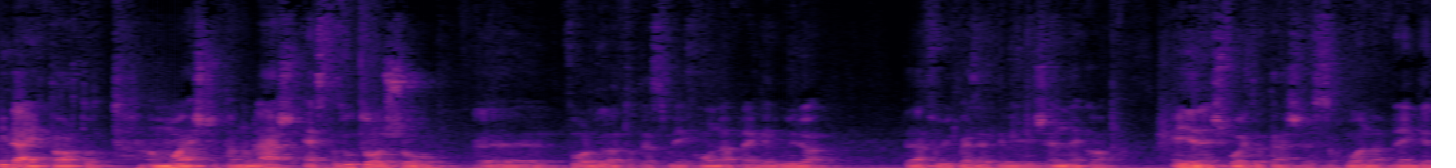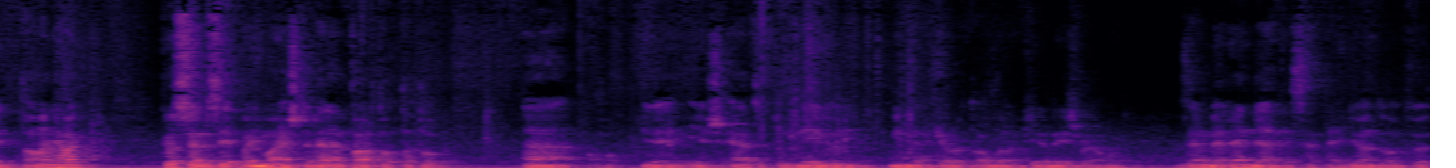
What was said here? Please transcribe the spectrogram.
idáig tartott a ma esti tanulás. Ezt az utolsó fordulatot, ezt még holnap reggel újra el fogjuk vezetni, és ennek a egyenes folytatás lesz a holnap reggeli tananyag. Köszönöm szépen, hogy ma este velem tartottatok, és el tudtunk mélyülni mindenek előtt abban a kérdésben, hogy az ember rendelkezhet egy olyan dolog föl,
